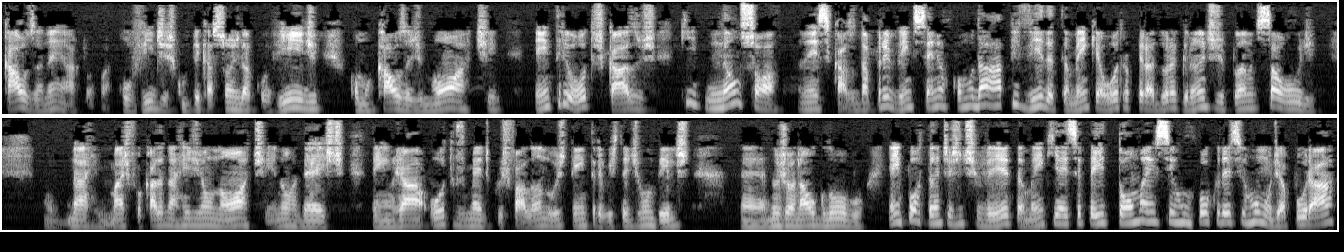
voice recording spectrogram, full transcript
causa, né, a, a Covid, as complicações da Covid, como causa de morte, entre outros casos, que não só nesse caso da Prevent Senior, como da Apvida também, que é outra operadora grande de plano de saúde, na, mais focada na região norte e nordeste. Tem já outros médicos falando, hoje tem entrevista de um deles é, no jornal o Globo. É importante a gente ver também que a CPI toma esse, um pouco desse rumo de apurar,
